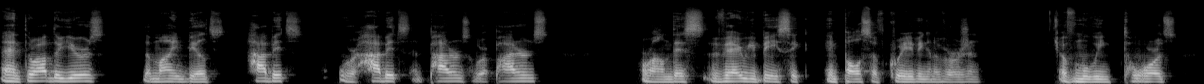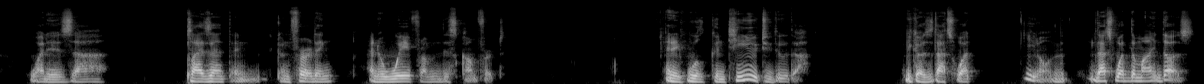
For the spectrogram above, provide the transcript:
And throughout the years, the mind builds habits over habits and patterns over patterns around this very basic impulse of craving and aversion, of moving towards what is uh, pleasant and comforting and away from discomfort. And it will continue to do that because that's what, you know, that's what the mind does.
